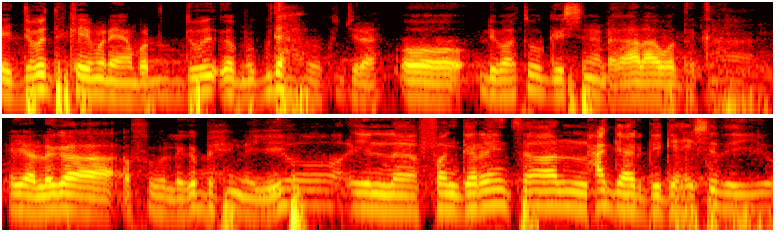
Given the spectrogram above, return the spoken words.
ee dibadda ka imanayaan ama gudahaba ku jira oo dhibaato u geysanaya dhaqaalaha waddanka ayaa laga laga bixinayey fangarayntan xagga argagixisada iyo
